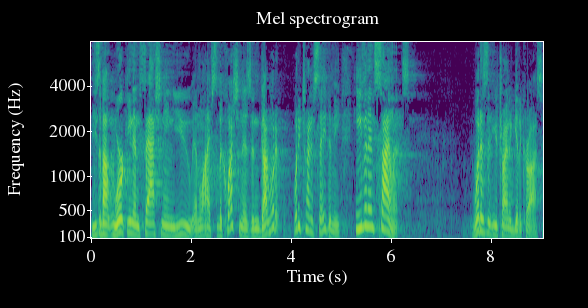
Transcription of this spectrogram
He's about working and fashioning you in life. So the question is, and God, what, what are you trying to say to me? Even in silence, what is it you're trying to get across?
